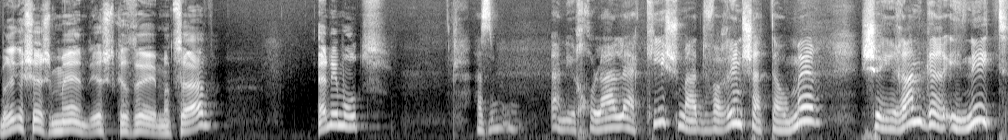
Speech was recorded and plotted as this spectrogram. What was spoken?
ברגע שיש מד, יש כזה מצב, אין אימוץ. אז אני יכולה להקיש מהדברים שאתה אומר, שאיראן גרעינית,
